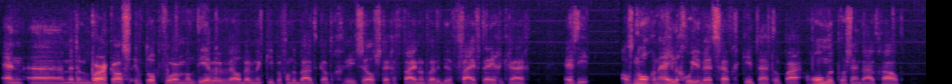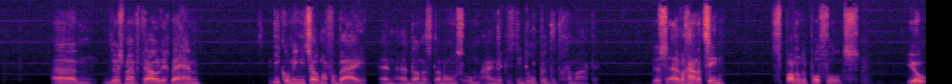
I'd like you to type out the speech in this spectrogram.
En eh, met een Barkas in topvorm, want die hebben we wel. We hebben een keeper van de buitencategorie. Zelfs tegen Feyenoord, waar hij er vijf tegen krijgt, heeft hij alsnog een hele goede wedstrijd gekiept. Hij heeft er een paar 100% uitgehaald. Ehm, dus mijn vertrouwen ligt bij hem. Die kom je niet zomaar voorbij. En eh, dan is het aan ons om eindelijk eens die doelpunten te gaan maken. Dus eh, we gaan het zien. Spannende pot voor ons. Jo.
